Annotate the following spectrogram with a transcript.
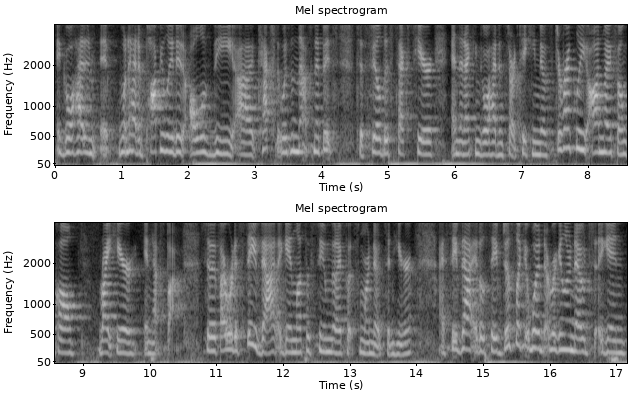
it go ahead and it went ahead and populated all of the uh, text that was in that snippet to fill this text here and then I can go ahead and start taking notes directly on my phone call right here in HubSpot. So if I were to save that, again, let's assume that I put some more notes in here. I save that, it'll save just like it would a regular note, again,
